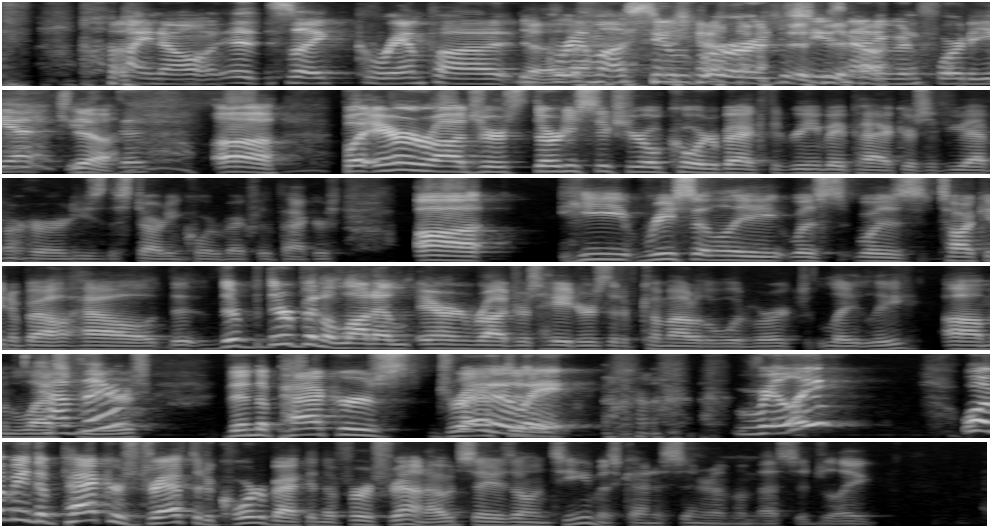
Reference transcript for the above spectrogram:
I know it's like Grandpa, yeah. Grandma Sue Bird. She's yeah. not even 40 yet. Jesus. Yeah. Uh, but Aaron Rodgers, 36 year old quarterback the Green Bay Packers. If you haven't heard, he's the starting quarterback for the Packers. Uh, he recently was was talking about how the, there there have been a lot of Aaron Rodgers haters that have come out of the woodwork lately um, in the last Have few there? years. Then the Packers Wait, drafted. wait, a- really? well, I mean, the Packers drafted a quarterback in the first round. I would say his own team is kind of sending him a message like,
